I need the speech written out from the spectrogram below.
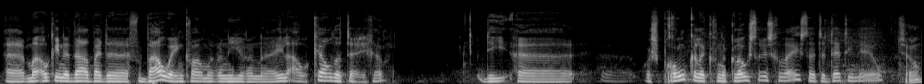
Eh, maar ook inderdaad bij de verbouwing kwam er hier een hele oude kelder tegen. Die eh, eh, oorspronkelijk van een klooster is geweest uit de 13e eeuw. Zo.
